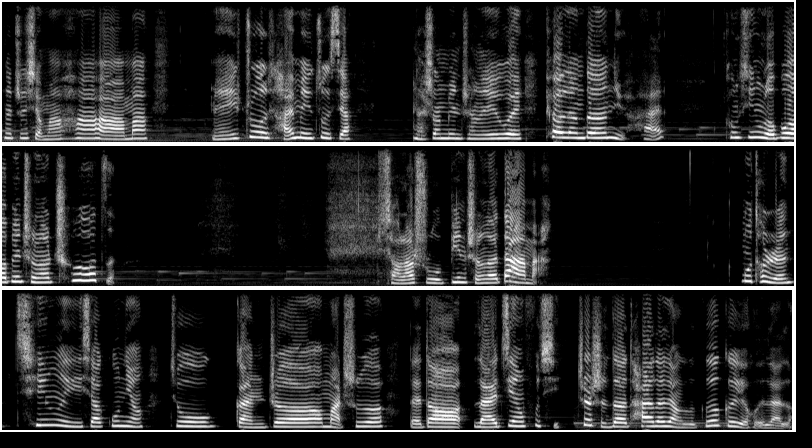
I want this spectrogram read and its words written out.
那只小蛤蛤蟆没坐，还没坐下，马上变成了一位漂亮的女孩。空心萝卜变成了车子，小老鼠变成了大马。木头人亲了一下姑娘，就赶着马车来到来见父亲。这时的他的两个哥哥也回来了，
